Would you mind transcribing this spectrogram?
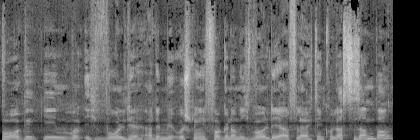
vorgegeben, ich wollte, hatte mir ursprünglich vorgenommen, ich wollte ja vielleicht den Koloss zusammenbauen.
